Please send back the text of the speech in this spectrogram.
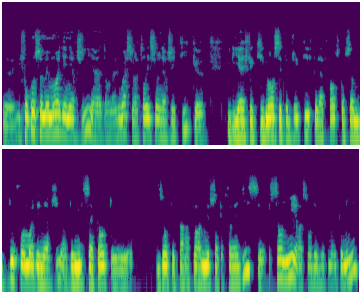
Il, faut consommer moins d'énergie. Hein. Dans la loi sur la transition énergétique, il y a effectivement cet objectif que la France consomme deux fois moins d'énergie en 2050 disons que par rapport à 1990, sans nuire à son développement économique.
